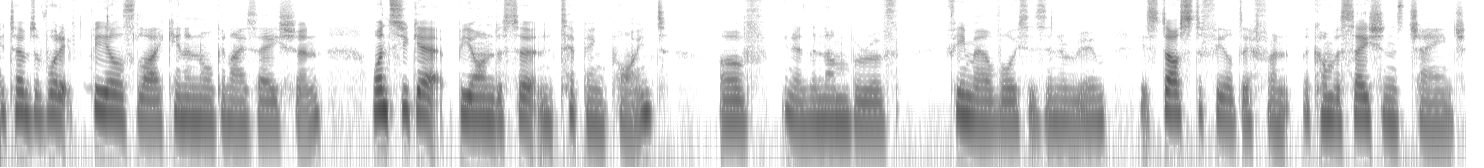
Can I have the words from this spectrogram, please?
in terms of what it feels like in an organisation, once you get beyond a certain tipping point of you know the number of female voices in a room, it starts to feel different. The conversations change,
